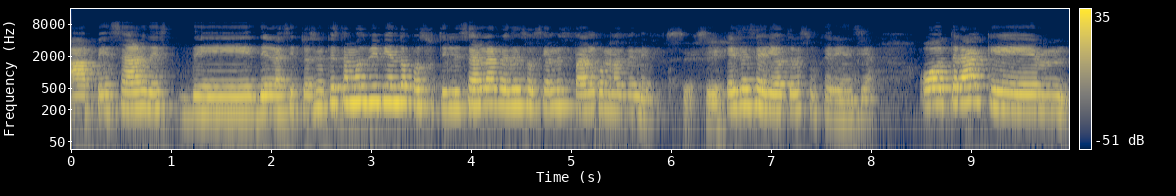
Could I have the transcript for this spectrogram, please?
a pesar de, de, la situación que estamos viviendo, pues utilizar las redes sociales para algo más benéfico. Sí, Esa sería otra sugerencia. Otra que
